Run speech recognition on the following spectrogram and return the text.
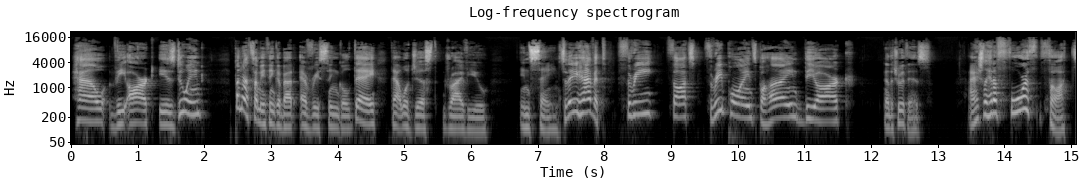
how the ark is doing, but not something you think about every single day. That will just drive you insane. So there you have it. Three thoughts, three points behind the arc. Now the truth is, I actually had a fourth thought,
